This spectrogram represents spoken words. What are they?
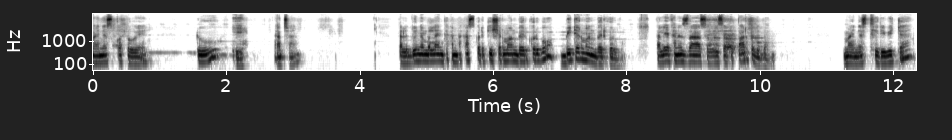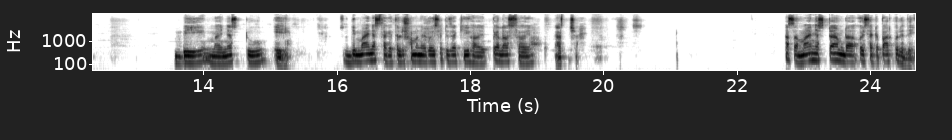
minus কত এ? টু এ আচ্ছা। তাহলে দুই নম্বর লাইন থেকে আমরা কাজ করে কিসের মান বের করব? বিটের মান বের করব। তাহলে এখানে যা আছে, ওই পার করে দাও minus three beta B minus two A যদি মাইনাস থাকে, তাহলে সমানের ওই যা কি হয়? প্লাস হয়। আচ্ছা। আচ্ছা মাইনাসটা আমরা ওই সাইডে পার করে দেই।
